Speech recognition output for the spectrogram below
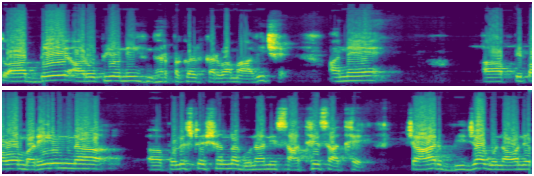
તો આ બે આરોપીઓની ધરપકડ કરવામાં આવી છે. અને પીપાવા મરીન પોલીસ સ્ટેશનના ગુનાની સાથે સાથે ચાર બીજા ગુનાઓને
